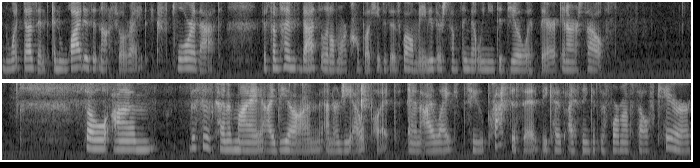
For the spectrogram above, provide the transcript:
and what doesn't, and why does it not feel right. Explore that because sometimes that's a little more complicated as well. Maybe there's something that we need to deal with there in ourselves. So, um, this is kind of my idea on energy output, and I like to practice it because I think it's a form of self care.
